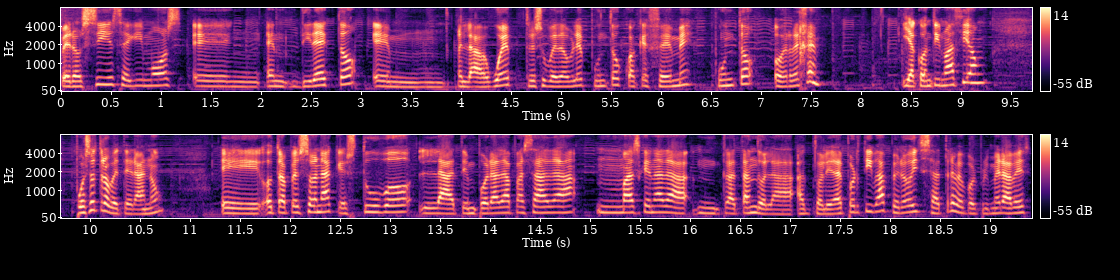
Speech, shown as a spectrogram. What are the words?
Pero sí seguimos en, en directo en, en la web www.quackfm.org. Y a continuación, pues otro veterano, eh, otra persona que estuvo la temporada pasada más que nada mm, tratando la actualidad deportiva, pero hoy se atreve por primera vez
